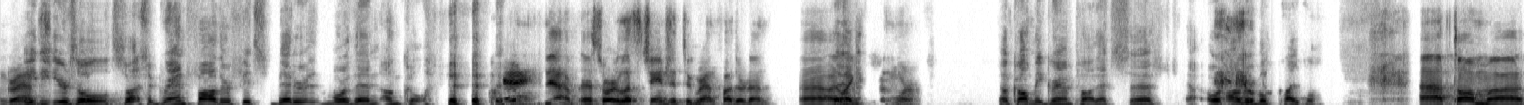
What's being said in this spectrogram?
Congrats. 80 years old. So, so grandfather fits better more than uncle. okay. Yeah. Uh, sorry. Let's change it to grandfather then. Uh, I like it even more. No, call me grandpa. That's uh, or honorable title. Uh, Tom, uh,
